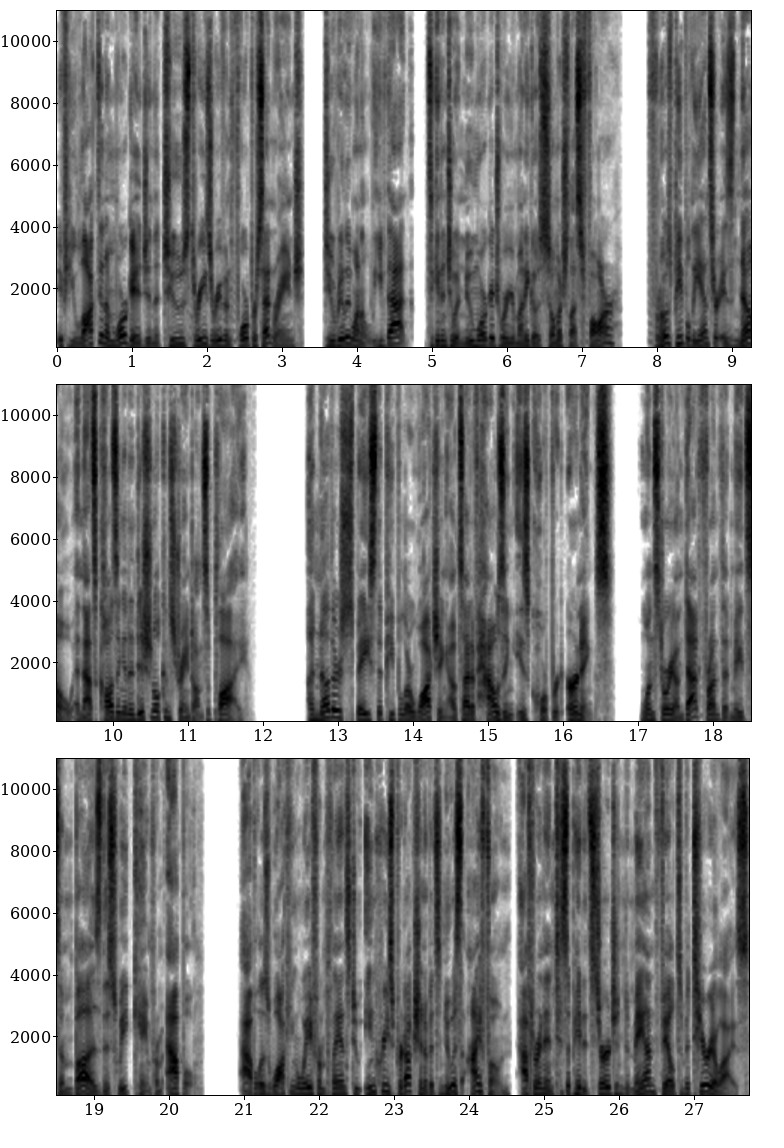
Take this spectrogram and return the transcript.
If you locked in a mortgage in the twos, threes, or even 4% range, do you really want to leave that to get into a new mortgage where your money goes so much less far? For most people, the answer is no, and that's causing an additional constraint on supply. Another space that people are watching outside of housing is corporate earnings. One story on that front that made some buzz this week came from Apple. Apple is walking away from plans to increase production of its newest iPhone after an anticipated surge in demand failed to materialize.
